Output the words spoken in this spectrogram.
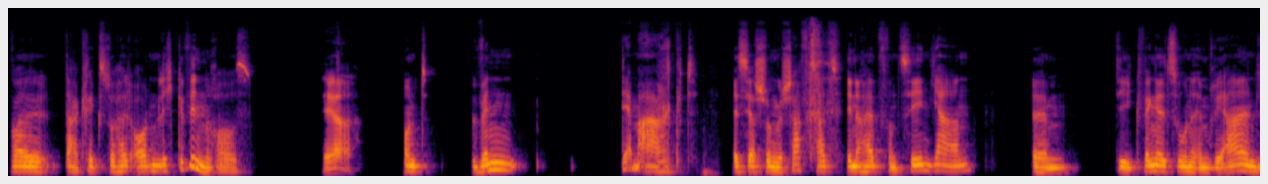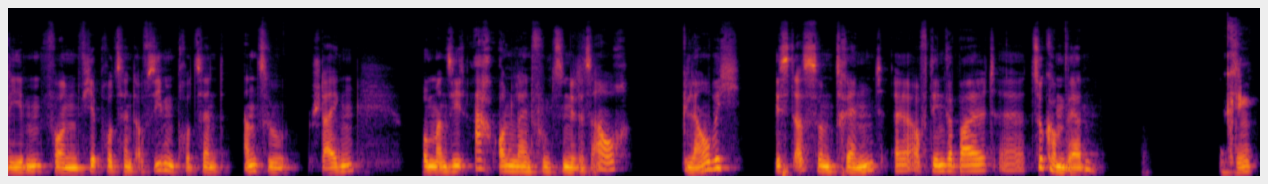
weil da kriegst du halt ordentlich Gewinn raus. Ja. Und wenn der Markt es ja schon geschafft hat, innerhalb von zehn Jahren ähm, die Quengelzone im realen Leben von 4% auf 7% anzusteigen und man sieht, ach, online funktioniert das auch, glaube ich, ist das so ein Trend, äh, auf den wir bald äh, zukommen werden. Klingt,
